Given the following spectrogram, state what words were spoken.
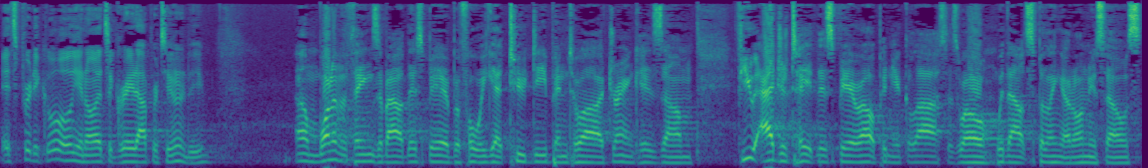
it's pretty cool. You know, it's a great opportunity. Um, one of the things about this beer, before we get too deep into our drink, is um, if you agitate this beer up in your glass as well without spilling it on yourselves,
